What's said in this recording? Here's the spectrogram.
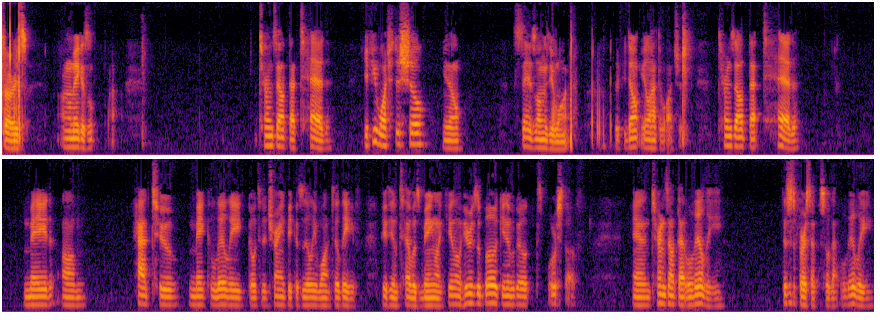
Sorry, I'm gonna make it. Turns out that Ted, if you watch this show, you know, stay as long as you want. But if you don't, you don't have to watch it. Turns out that Ted made um had to make Lily go to the train because Lily wanted to leave. Because you know Ted was being like, you know, here's a book, you never go explore stuff. And turns out that Lily this is the first episode that Lily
